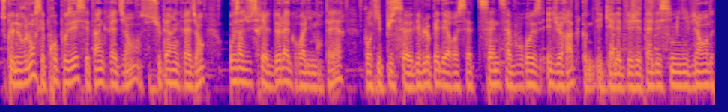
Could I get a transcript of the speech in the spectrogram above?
Ce que nous voulons, c'est proposer cet ingrédient, ce super ingrédient, aux industriels de l'agroalimentaire pour qu'ils puissent euh, développer des recettes saines, savoureuses et durables, comme des galettes végétales, des simili-viandes,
